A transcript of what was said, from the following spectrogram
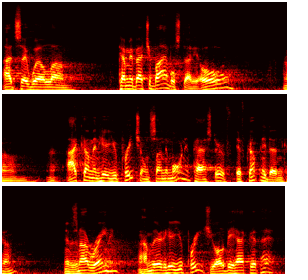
I'd say, well, um, tell me about your Bible study. Oh, um, I come and hear you preach on Sunday morning, Pastor, if, if company doesn't come. If it's not raining, I'm there to hear you preach. You ought to be happy at that.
